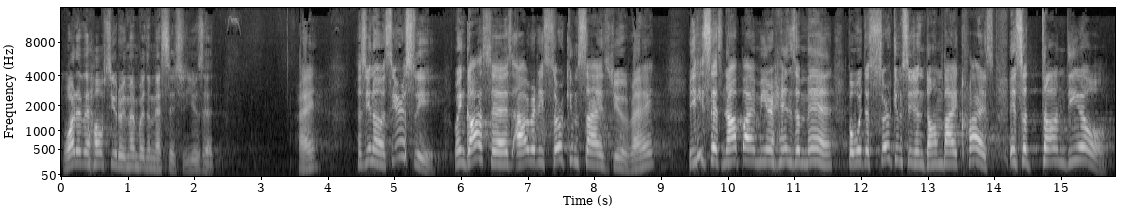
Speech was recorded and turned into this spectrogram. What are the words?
Whatever helps you to remember the message, use it. Right? Because, you know, seriously, when God says, I already circumcised you, right? He says, not by mere hands of men, but with the circumcision done by Christ. It's a done deal.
